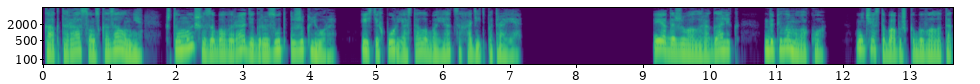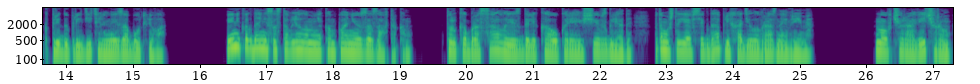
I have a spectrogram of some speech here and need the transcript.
Как-то раз он сказал мне, что мыши забавы ради грызут жиклёры, и с тех пор я стала бояться ходить по траве. Я доживала рогалик, допила молоко. Нечасто бабушка бывала так предупредительна и заботлива. И никогда не составляла мне компанию за завтраком. Только бросала издалека укоряющие взгляды, потому что я всегда приходила в разное время. Но вчера вечером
